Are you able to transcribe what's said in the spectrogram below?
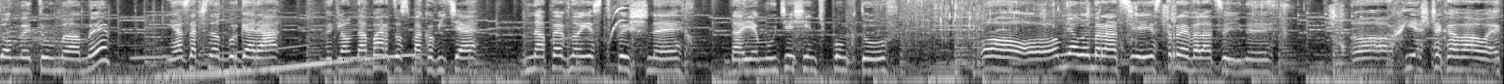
Co my tu mamy? Ja zacznę od burgera. Wygląda bardzo smakowicie. Na pewno jest pyszny. Daję mu 10 punktów. O, miałem rację, jest rewelacyjny. Och, jeszcze kawałek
